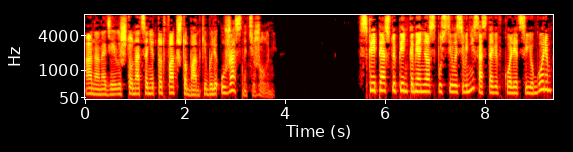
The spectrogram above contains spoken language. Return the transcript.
Она надеялась, что он оценит тот факт, что банки были ужасно тяжелыми. Скрипя ступеньками, она спустилась вниз, оставив колец ее горем,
